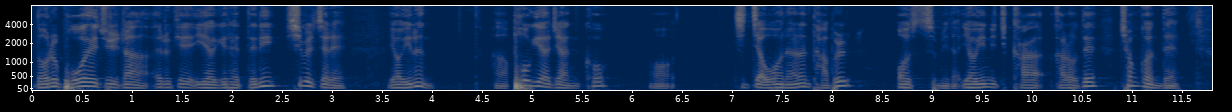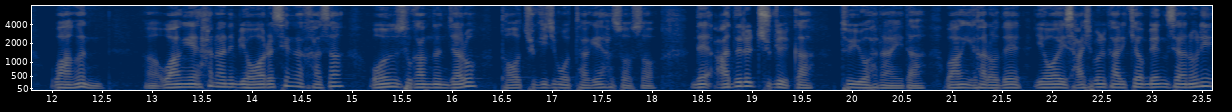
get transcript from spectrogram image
너를 보호해 주리라 이렇게 이야기를 했더니 11절에 여인은 아, 포기하지 않고 어, 진짜 원하는 답을 얻습니다. 여인이 가, 가로되 청컨대 왕은 어, 왕의 하나님 여호와를 생각하사 원수 갚는 자로 더 죽이지 못하게 하소서. 내 아들을 죽일까 두려하나이다. 왕이 가로되 여호와의 사심을 가리켜 맹세하노니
